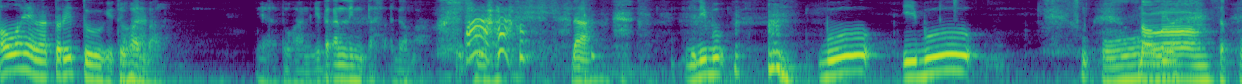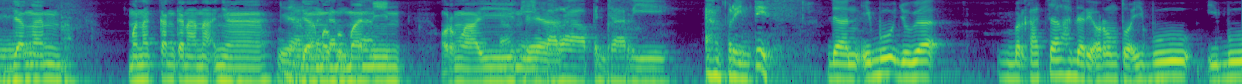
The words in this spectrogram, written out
Allah yang ngatur itu gitu Tuhan, kan. Bal. Ya Tuhan, kita kan lintas agama. Dah. Jadi Bu Bu Ibu tolong Sepuh. jangan menekankan anaknya Ya. jangan Menekankan. membebanin orang lain Kami para pencari perintis. dan Ibu juga berkacalah dari orang tua Ibu, Ibu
